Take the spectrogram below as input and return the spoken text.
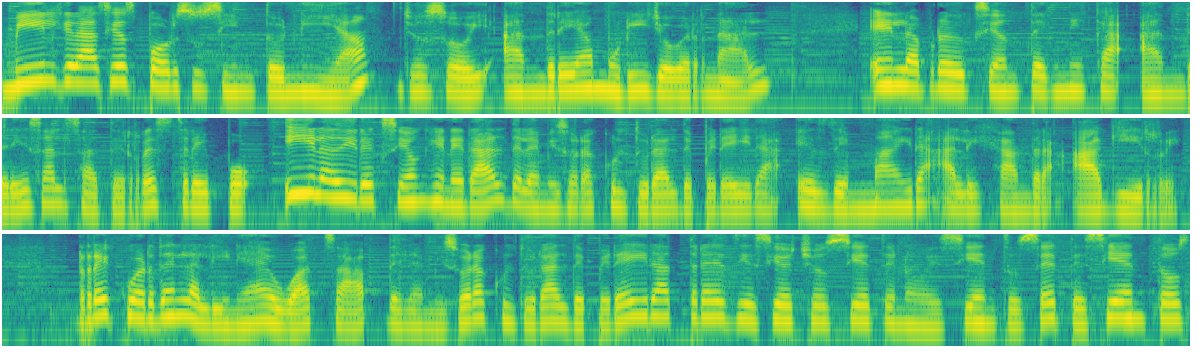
Mil gracias por su sintonía. Yo soy Andrea Murillo Bernal. En la producción técnica Andrés Alzate Restrepo y la dirección general de la emisora cultural de Pereira es de Mayra Alejandra Aguirre. Recuerden la línea de WhatsApp de la emisora cultural de Pereira 318-7900-700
